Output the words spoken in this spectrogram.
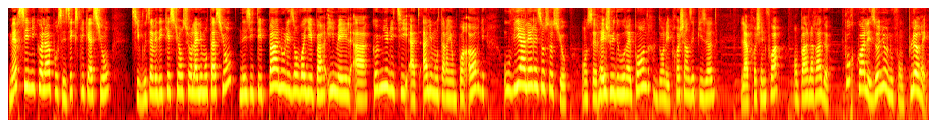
Merci Nicolas pour ces explications. Si vous avez des questions sur l'alimentation, n'hésitez pas à nous les envoyer par email à community@alimentarium.org ou via les réseaux sociaux. On se réjouit de vous répondre dans les prochains épisodes. La prochaine fois, on parlera de pourquoi les oignons nous font pleurer.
